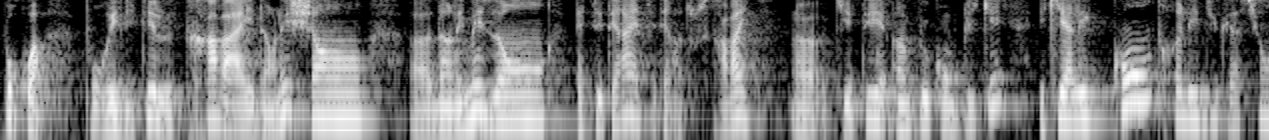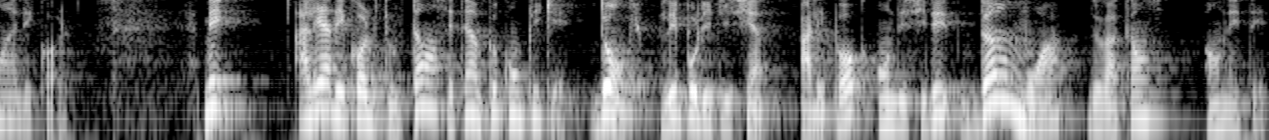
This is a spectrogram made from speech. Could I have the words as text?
Pourquoi? Pour éviter le travail dans les champs, euh, dans les maisons, etc., etc. Tout ce travail qui était un peu compliqué et qui allait contre l'éducation à l'école. Mais aller à l'école tout le temps, c'était un peu compliqué. Donc, les politiciens à l'époque ont décidé d'un mois de vacances en été.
